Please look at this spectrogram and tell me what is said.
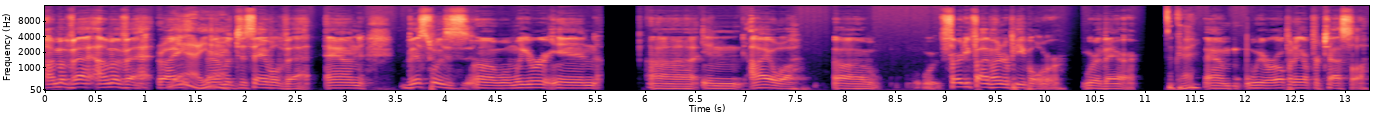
I'm a vet. I'm a vet, right? Yeah, yeah. I'm a disabled vet, and this was uh, when we were in uh, in Iowa. Uh, 3,500 people were were there, Okay. and we were opening up for Tesla,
